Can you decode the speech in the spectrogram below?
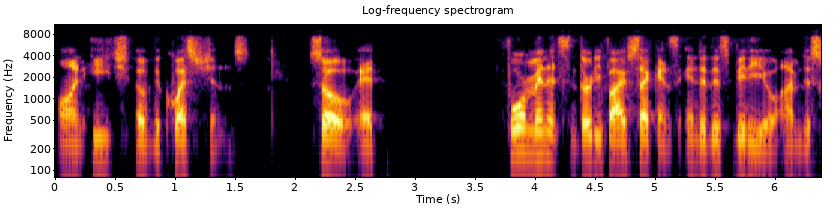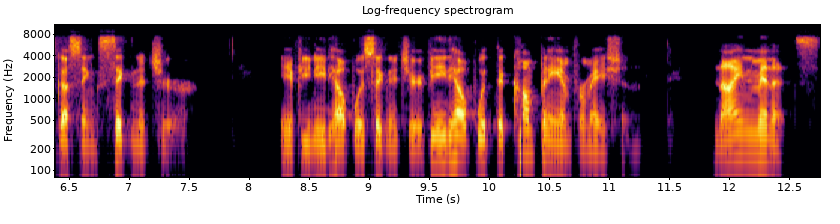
on each of the questions. So at four minutes and 35 seconds into this video, I'm discussing signature. if you need help with signature. If you need help with the company information, nine minutes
